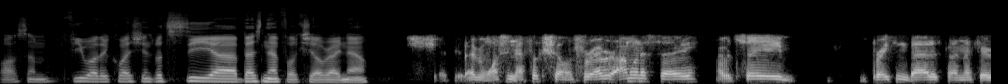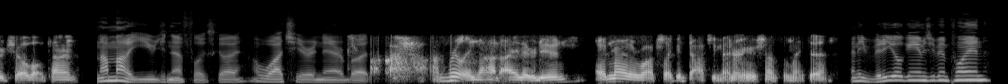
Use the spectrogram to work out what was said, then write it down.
Awesome. few other questions. What's the uh, best Netflix show right now? Shit, dude, I've been watching Netflix show in forever. I'm gonna say I would say Breaking Bad is probably my favorite show of all time. And I'm not a huge Netflix guy. I'll watch here and there, but I'm really not either, dude. I'd rather watch like a documentary or something like that. any video games you've been playing? Do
